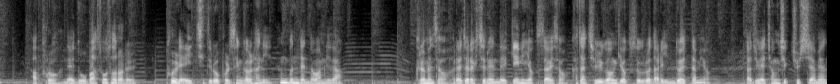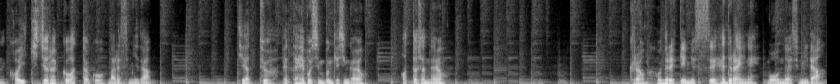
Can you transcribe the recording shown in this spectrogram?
앞으로 내 노바 소설어를 풀 HD로 볼 생각을 하니 흥분된다고 합니다. 그러면서 레저렉션은 내 게이밍 역사에서 가장 즐거운 기억 속으로 나를 인도했다며 나중에 정식 출시하면 거의 기절할 것 같다고 말했습니다. 디아2 베타 해보신 분 계신가요? 어떠셨나요? 그럼 오늘의 게임 뉴스 헤드라인에 모험내였습니다.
